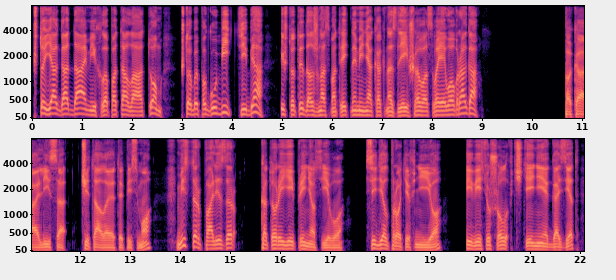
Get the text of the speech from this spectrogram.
что я годами хлопотала о том, чтобы погубить тебя и что ты должна смотреть на меня как на злейшего своего врага. Пока Алиса читала это письмо, мистер Паллизер, который ей принес его, сидел против нее и весь ушел в чтение газет —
